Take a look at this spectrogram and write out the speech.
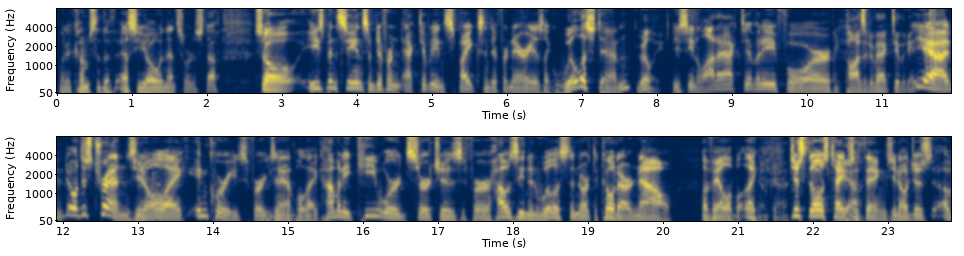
when it comes to the SEO and that sort of stuff. So he's been seeing some different activity and spikes in different areas like Williston. Really, He's seen a lot of activity for like positive activity. yeah, well, just trends, you know, like inquiries, for example, like how many keyword searches for housing in Williston, North Dakota are now available, like Okay. just those types Yeah. of things, you know. Just uh,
